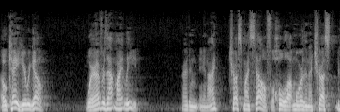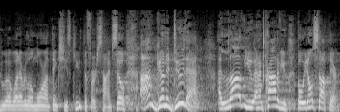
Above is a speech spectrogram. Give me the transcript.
okay, here we go. Wherever that might lead. Right? And, and I trust myself a whole lot more than I trust who, whatever little moron thinks she's cute the first time. So I'm gonna do that. I love you and I'm proud of you, but we don't stop there.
